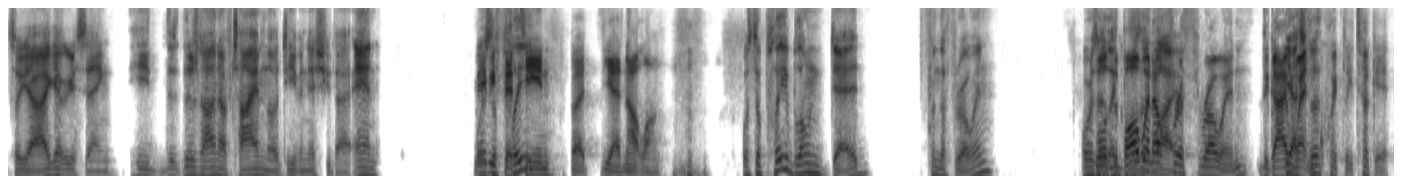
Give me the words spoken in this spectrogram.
So yeah, I get what you're saying. He th- there's not enough time though to even issue that. And Maybe the play- 15, but yeah, not long. was the play blown dead from the throw in? Or was well, it like, the ball was went out for a throw in. The guy Yeah, went so and that- quickly took it.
